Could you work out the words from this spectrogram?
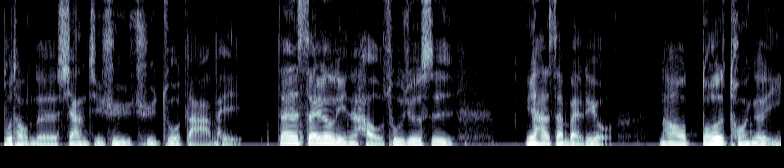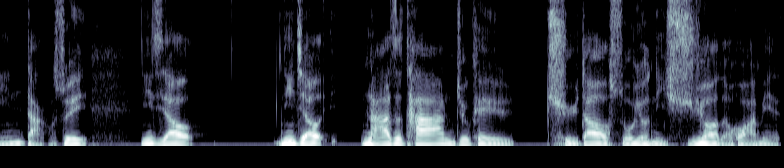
不同的相机去去做搭配。但是三六零的好处就是，因为它三百六，然后都是同一个影音档，所以你只要你只要拿着它，你就可以取到所有你需要的画面。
